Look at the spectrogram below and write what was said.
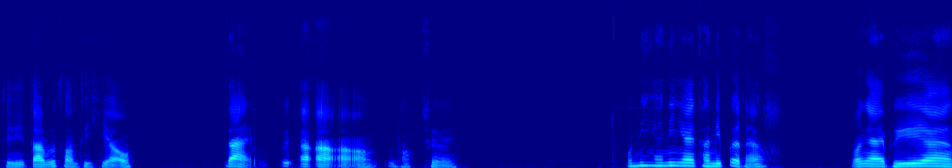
ทีนี้ตามลูกศรสีเขียว ได้อ้ยอ้าวอ้าวอ้าวอ้าวล็อกเฉยโอ้นี่ไงนี่ไงทางนี้เปิดแล้วว่าไงเพื่อน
